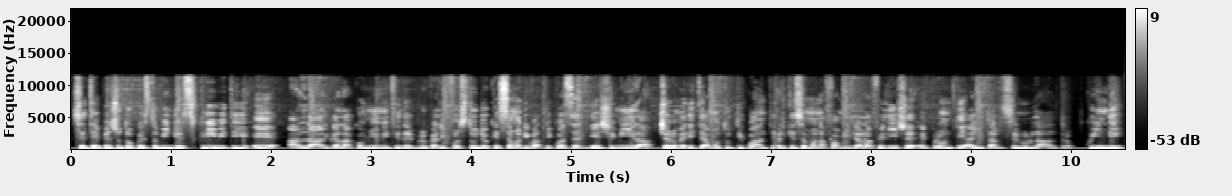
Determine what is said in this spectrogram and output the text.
Se ti è piaciuto questo video iscriviti e allarga la community del Brucalifo Studio che siamo arrivati quasi a 10.000, ce lo meritiamo tutti quanti perché siamo una famigliola felice e pronti a aiutarsi l'un l'altro. Quindi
